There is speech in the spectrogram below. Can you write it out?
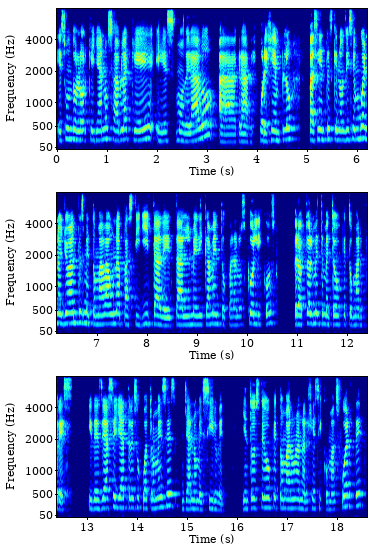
es un dolor que ya nos habla que es moderado a grave. Por ejemplo, pacientes que nos dicen, bueno, yo antes me tomaba una pastillita de tal medicamento para los cólicos, pero actualmente me tengo que tomar tres y desde hace ya tres o cuatro meses ya no me sirven y entonces tengo que tomar un analgésico más fuerte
